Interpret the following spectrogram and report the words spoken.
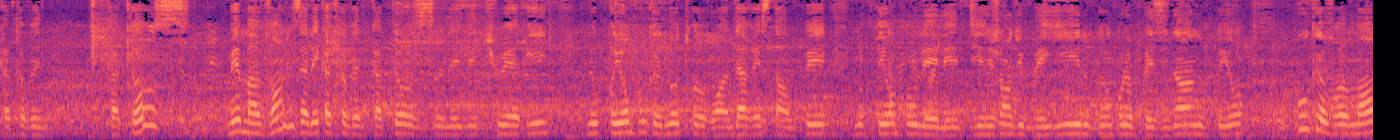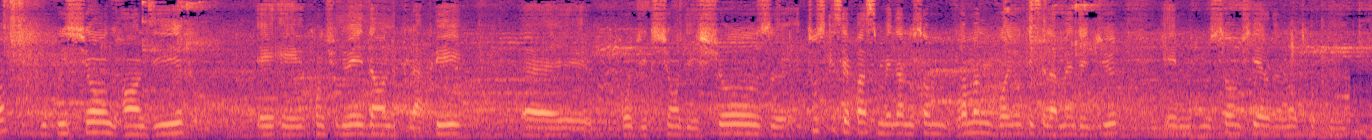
94, même avant les années 94, les, les tueries, nous prions pour que notre Rwanda reste en paix. Nous prions pour les, dirigeants du pays. Nous prions pour le président. Nous prions pour que vraiment nous puissions grandir et, et continuer dans la paix, euh, production des choses. Tout ce qui se passe maintenant, nous sommes vraiment, nous voyons que c'est la main de Dieu et nous sommes fiers de notre pays.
